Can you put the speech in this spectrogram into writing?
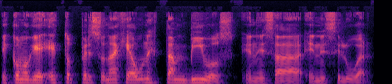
es como que estos personajes aún están vivos en esa, en ese lugar.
